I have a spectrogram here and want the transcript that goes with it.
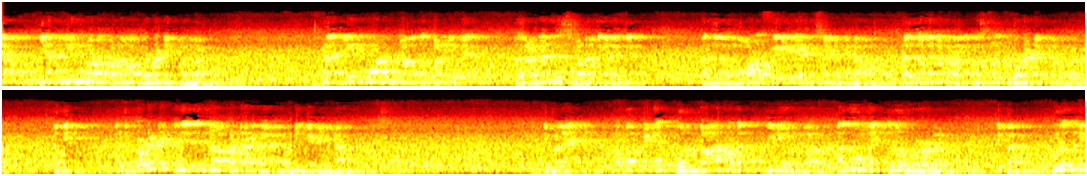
ஏன் ஏன் ரியல் மாடல் பண்ணாமல் ப்ரோட்டோடைப் பண்ணுறாங்க ஆனால் ரியல் மாடல் நான் வந்து பண்ணிவிட்டு அதை அனாலிசிஸ் பண்ணுறதுக்கு எனக்கு அந்த மாடல் ஃபெயிலியர் ஆயிடுச்சுன்னா எனக்கு என்ன ஆகும்? அதுதான் வந்து என்ன பண்ணுறாங்க ஃபர்ஸ்ட் வந்து ப்ரோட்டோடைப் பண்ணுறாங்க ஓகே அந்த ப்ரோட்டோடைப் வந்து எதுக்குலாம் பண்ணுறாங்க அப்படின்னு கேட்டிங்கன்னா இப்போ லைக் நம்ம கிட்ட ஒரு காரோட வீடியோ ஒன்று பார்ப்போம். அதுவும் லைக் ஒரு ப்ரோட்டோடைப் இப்போ உங்களுக்கு நீ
